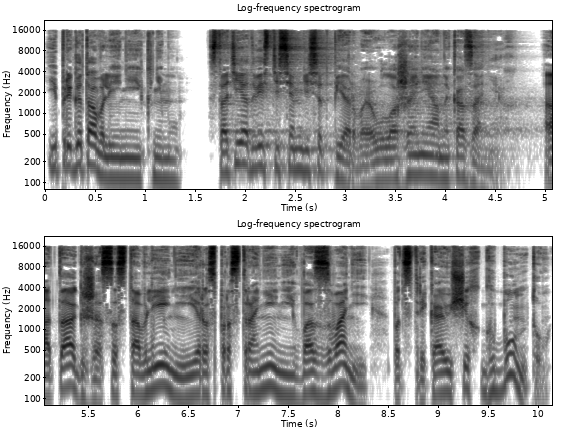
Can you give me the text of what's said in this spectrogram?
и приготовлении к нему. Статья 271 «Уложение о наказаниях» а также составлении и распространении воззваний, подстрекающих к бунту,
